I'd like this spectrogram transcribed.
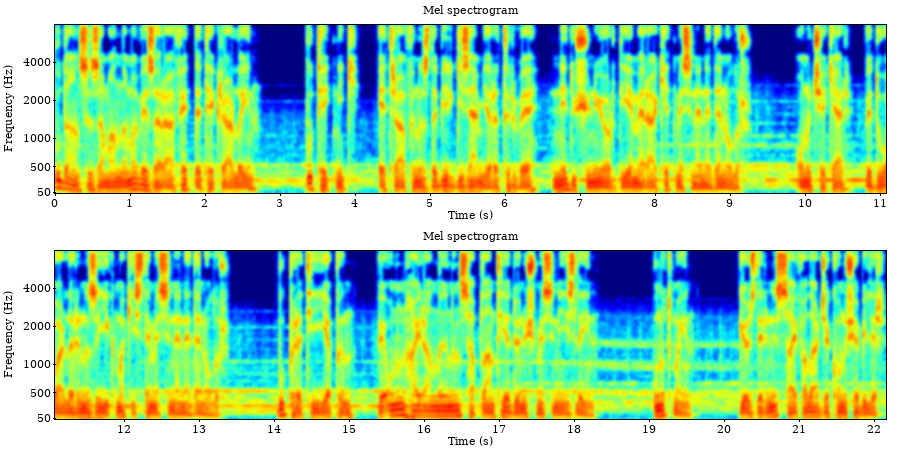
Bu dansı zamanlama ve zarafetle tekrarlayın. Bu teknik etrafınızda bir gizem yaratır ve ne düşünüyor diye merak etmesine neden olur. Onu çeker ve duvarlarınızı yıkmak istemesine neden olur. Bu pratiği yapın ve onun hayranlığının saplantıya dönüşmesini izleyin. Unutmayın, gözleriniz sayfalarca konuşabilir.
